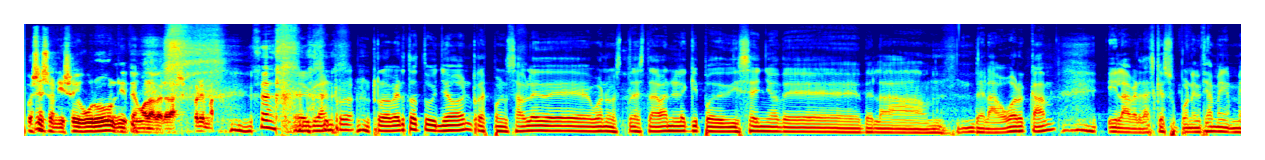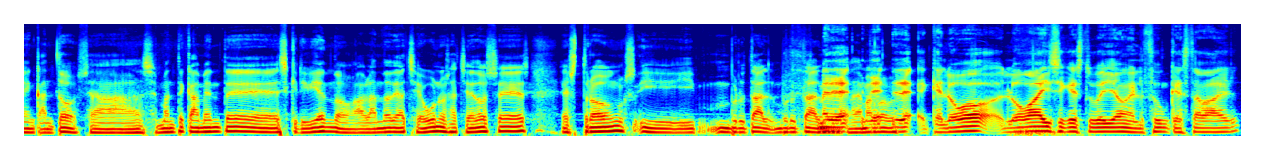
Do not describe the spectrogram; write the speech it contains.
Pues eso, ni soy gurú ni tengo la verdad suprema. el gran Ro- Roberto Tuñón, responsable de, bueno, est- estaba en el equipo de diseño de, de la, de la WordCamp y la verdad es que su ponencia me, me encantó, o sea, semánticamente escribiendo, hablando de H1s, H2s, Strongs y brutal, brutal. Me de- Además, de- Robert- de- que luego, luego ahí sí que estuve yo en el Zoom que estaba él.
